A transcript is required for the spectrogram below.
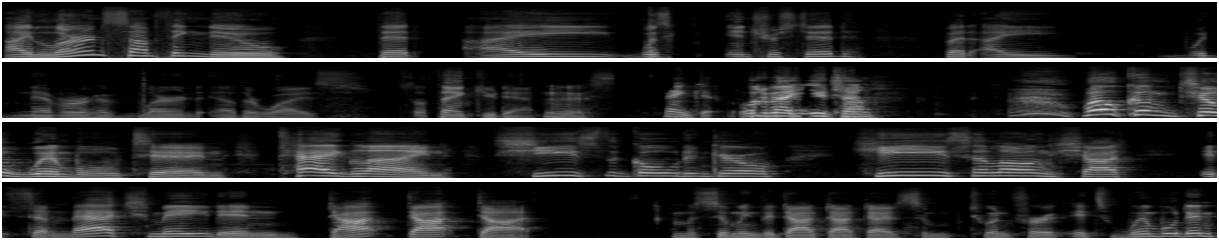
I learned something new that I was interested, but I would never have learned otherwise. So thank you, Dan. Yes. Thank you. What about you, Tom? Welcome to Wimbledon. Tagline She's the golden girl, he's the long shot. It's a match made in dot dot dot. I'm assuming the dot dot dot is to infer it's Wimbledon.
